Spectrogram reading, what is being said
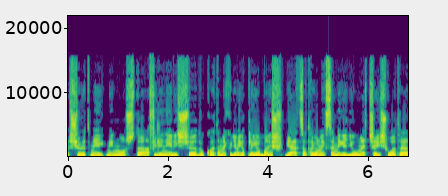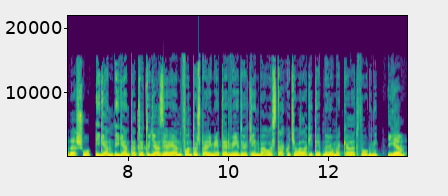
sőt, még, még most a Filinél is drukkoltam neki, ugye még a play is játszott, ha jól emlékszem, még egy jó meccse is volt ráadásul. Igen, igen, tehát őt ugye azért ilyen fontos periméter védőként behozták, hogyha valakit épp nagyon meg kellett fogni. Igen,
